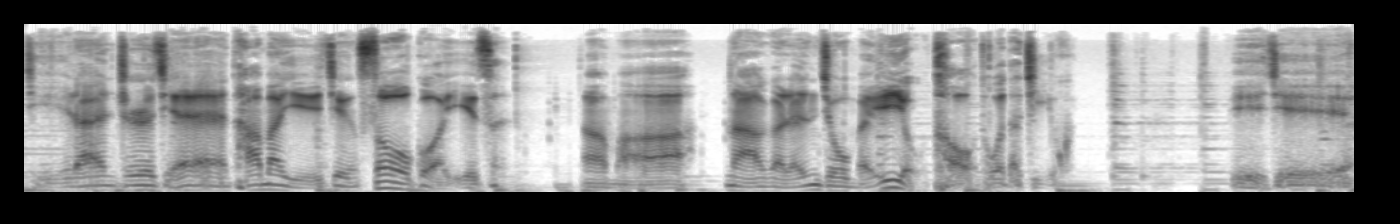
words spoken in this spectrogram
既然之前他们已经搜过一次，那么那个人就没有逃脱的机会。毕竟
